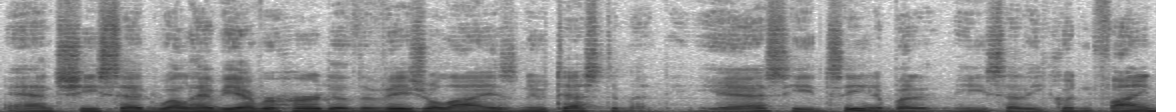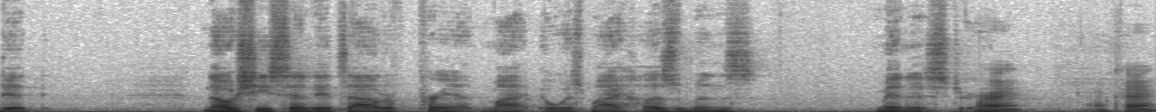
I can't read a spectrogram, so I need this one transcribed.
And she said, Well, have you ever heard of the Visualized New Testament? Yes, he'd seen it, but he said he couldn't find it. No, she said it's out of print. My, it was my husband's ministry. Right. Okay.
